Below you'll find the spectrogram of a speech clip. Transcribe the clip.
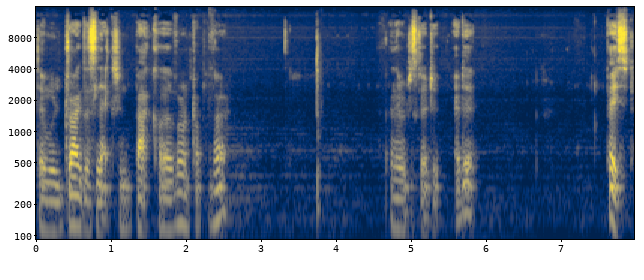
then we'll drag the selection back over on top of her and then we'll just go to edit paste.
